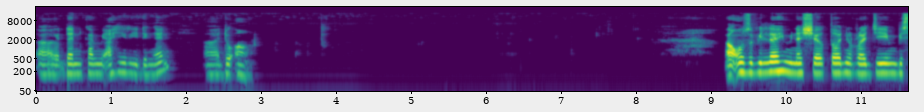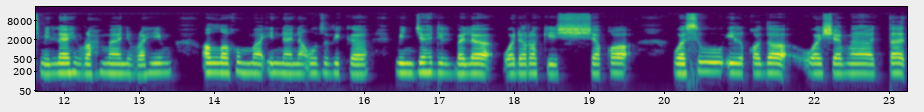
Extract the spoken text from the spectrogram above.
uh, dan kami akhiri dengan uh, doa. أعوذ بالله من الشيطان الرجيم Allahumma inna na'udzubika min jahdil bala wa darakis syaqa wa su'il qada wa syamatat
